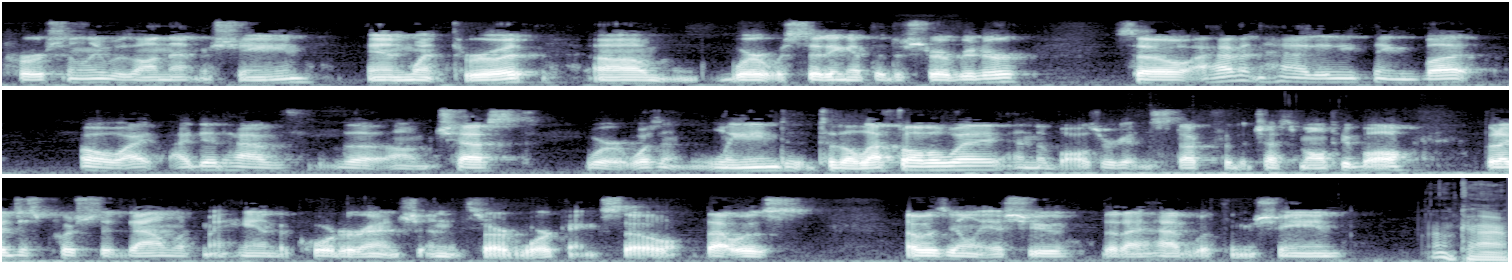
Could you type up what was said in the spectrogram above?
personally was on that machine and went through it um, where it was sitting at the distributor. So I haven't had anything but oh, I, I did have the um, chest where it wasn't leaned to the left all the way and the balls were getting stuck for the chest multi ball. But I just pushed it down with my hand a quarter inch and it started working. So that was that was the only issue that I had with the machine. Okay.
